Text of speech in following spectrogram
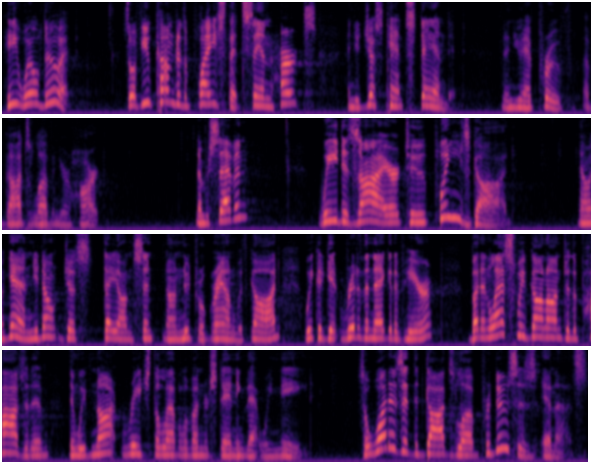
He will do it. So if you come to the place that sin hurts and you just can't stand it, then you have proof of God's love in your heart. Number seven, we desire to please God. Now, again, you don't just stay on, on neutral ground with God. We could get rid of the negative here, but unless we've gone on to the positive, then we've not reached the level of understanding that we need. So, what is it that God's love produces in us?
